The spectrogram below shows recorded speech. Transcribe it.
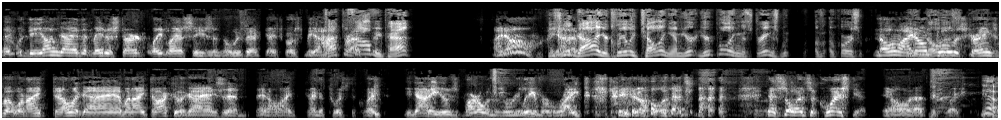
The young guy that made a start late last season who was that guy supposed to be a hot Talk to Falvey, pat. I know. He's your guy. You're clearly telling him. You're you're pulling the strings of, of course. No, I don't pull this. the strings, but when I tell a guy and when I talk to a guy, I said, you know, I kind of twist the question. You got to use Varland as a reliever, right? you know, that's not. That's so. It's a question. You know, that's the question. Yeah,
